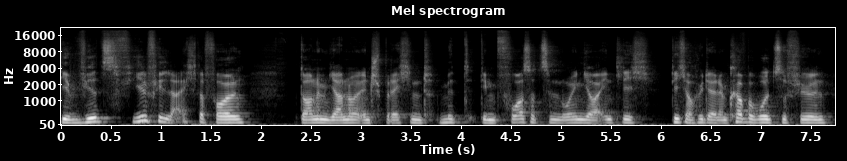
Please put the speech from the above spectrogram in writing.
dir wird es viel, viel leichter fallen, dann im Januar entsprechend mit dem Vorsatz im neuen Jahr endlich dich auch wieder in deinem Körper wohlzufühlen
